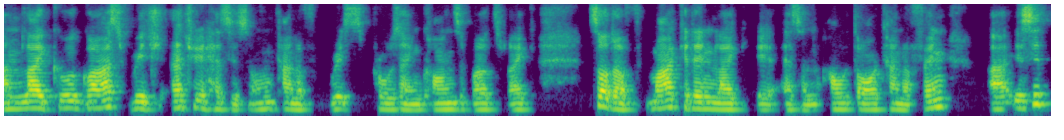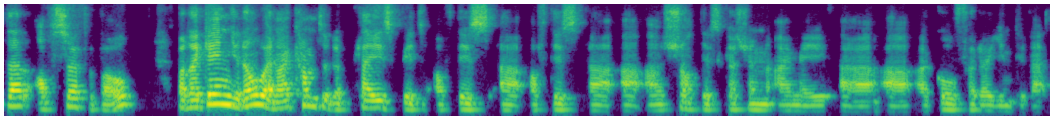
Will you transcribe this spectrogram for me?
unlike Google Glass, which actually has its own kind of risk pros and cons about like sort of marketing like as an outdoor kind of thing. Uh, is it that observable? But again, you know, when I come to the place bit of this uh, of this uh, uh, uh short discussion, I may uh, go further into that.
